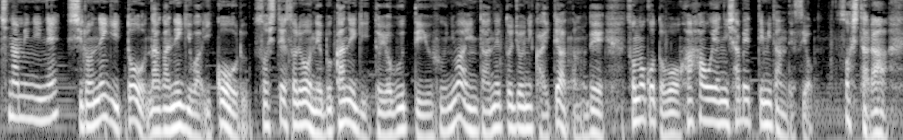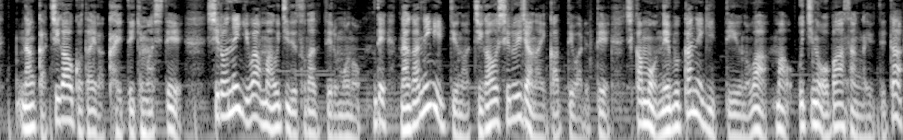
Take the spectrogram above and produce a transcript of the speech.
ちなみにね、白ネギと長ネギはイコール、そしてそれを根深ネギと呼ぶっていう風にはインターネット上に書いてあったので、そのことを母親に喋ってみたんですよ。そしたら、なんか違う答えが返ってきまして、白ネギはまあうちで育ててるもの。で、長ネギっていうのは違う種類じゃないかって言われて、しかも根深ネギっていうのは、まあうちのおばあさんが言ってた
